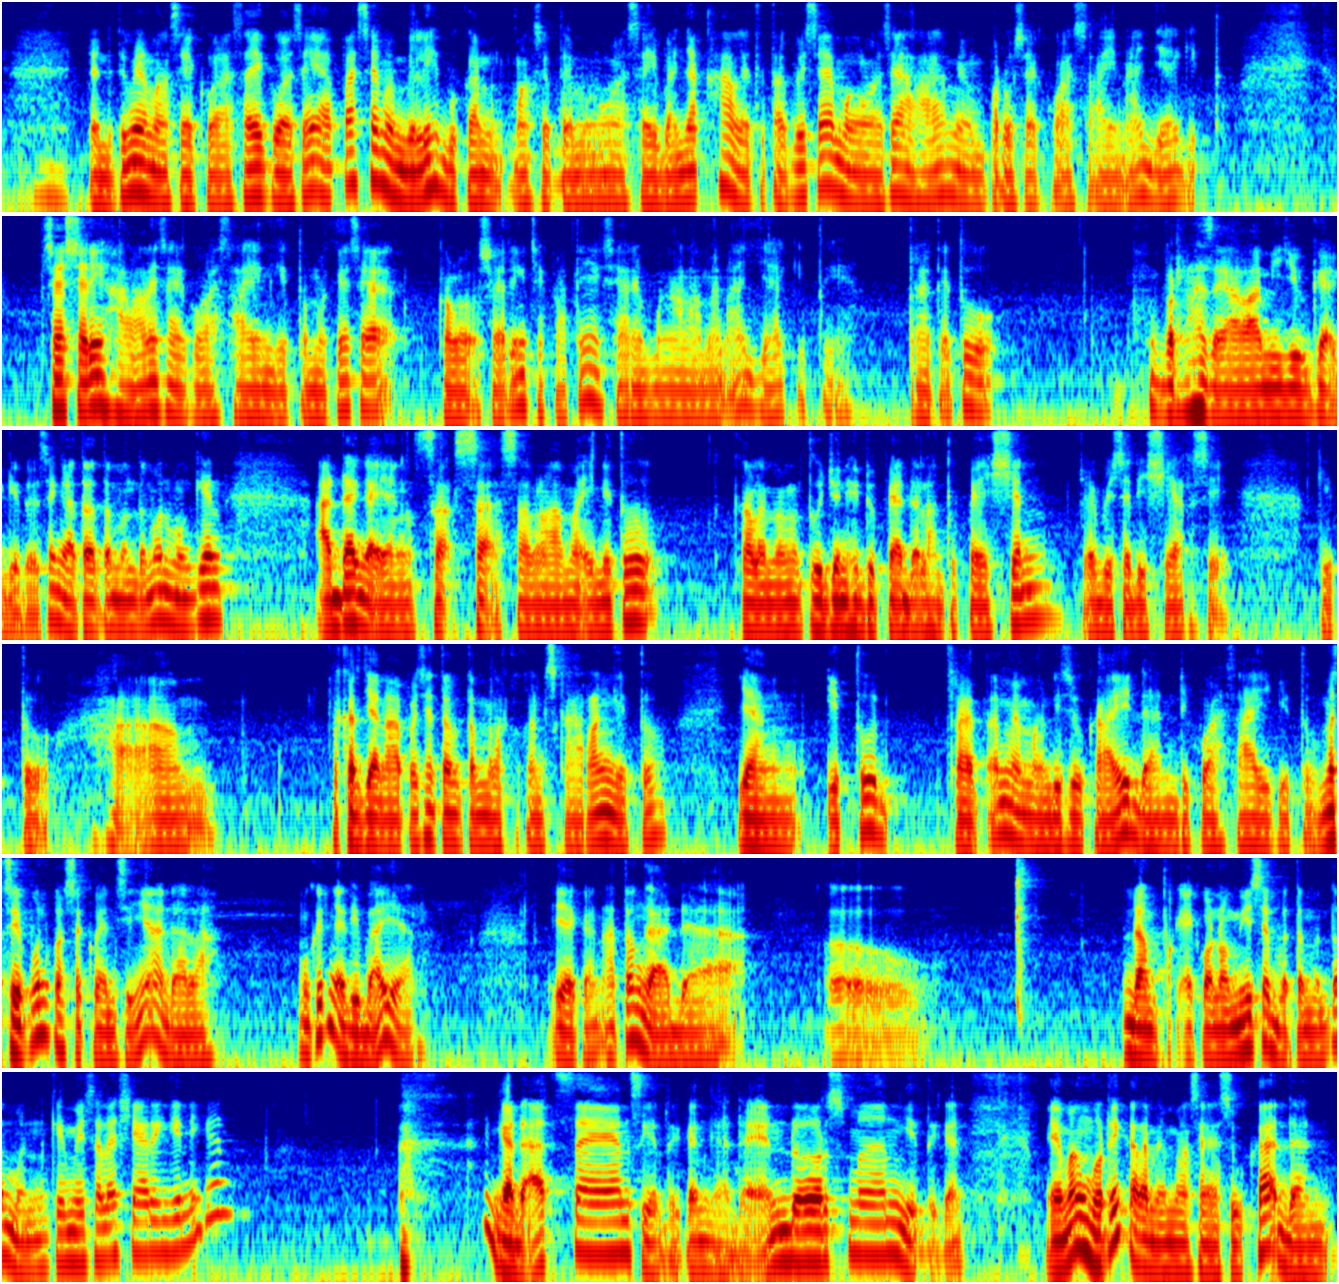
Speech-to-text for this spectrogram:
Dan itu memang saya kuasai kuasai apa? Saya memilih bukan maksudnya menguasai banyak hal ya tetapi saya menguasai hal-hal yang perlu saya kuasain aja gitu. Saya sharing hal-hal yang saya kuasain gitu. Makanya saya kalau sharing sifatnya sharing pengalaman aja gitu ya. Ternyata itu pernah saya alami juga gitu. Saya nggak tahu teman-teman mungkin ada nggak yang se -se selama ini tuh kalau memang tujuan hidupnya adalah untuk passion coba bisa di share sih. Gitu. Um, pekerjaan apa sih teman-teman lakukan sekarang gitu yang itu ternyata memang disukai dan dikuasai gitu. Meskipun konsekuensinya adalah mungkin nggak dibayar. Ya kan? Atau nggak ada uh, dampak ekonomi buat teman-teman. Kayak misalnya sharing gini kan nggak ada adsense gitu kan nggak ada endorsement gitu kan. Memang murni karena memang saya suka dan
